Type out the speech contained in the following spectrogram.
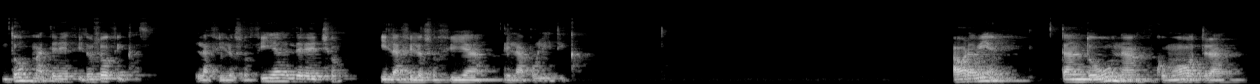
dos materias filosóficas, la filosofía del derecho y la filosofía de la política. Ahora bien, tanto una como otra,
